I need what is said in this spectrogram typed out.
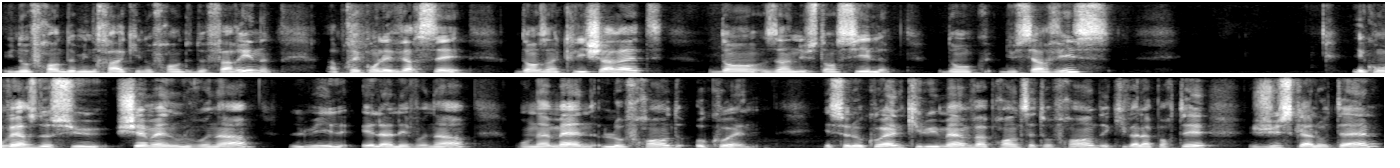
une offrande de mincha qui est une offrande de farine, après qu'on l'ait versé dans un clicharet, dans un ustensile donc du service, et qu'on verse dessus shemen ou levona, l'huile et la levona, on amène l'offrande au Kohen. Et c'est le Kohen qui lui-même va prendre cette offrande et qui va la porter jusqu'à l'autel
